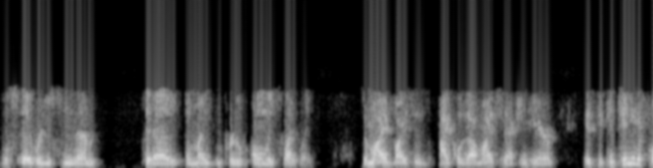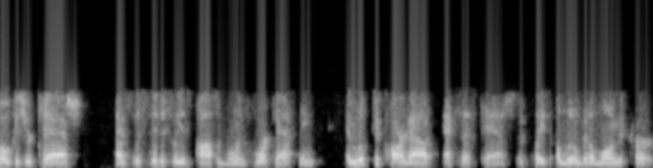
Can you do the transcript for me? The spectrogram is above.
will stay where you see them today and might improve only slightly. So my advice is I close out my section here is to continue to focus your cash as fastidiously as possible in forecasting and look to carve out excess cash to place a little bit along the curve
